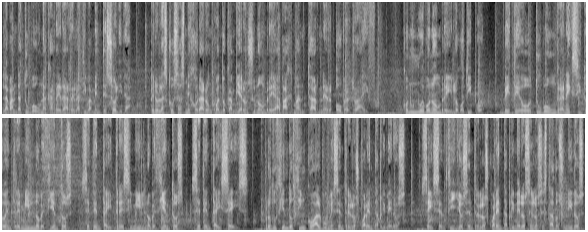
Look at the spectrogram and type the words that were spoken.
La banda tuvo una carrera relativamente sólida, pero las cosas mejoraron cuando cambiaron su nombre a Bachman Turner Overdrive. Con un nuevo nombre y logotipo, BTO tuvo un gran éxito entre 1973 y 1976, produciendo cinco álbumes entre los 40 primeros, seis sencillos entre los 40 primeros en los Estados Unidos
